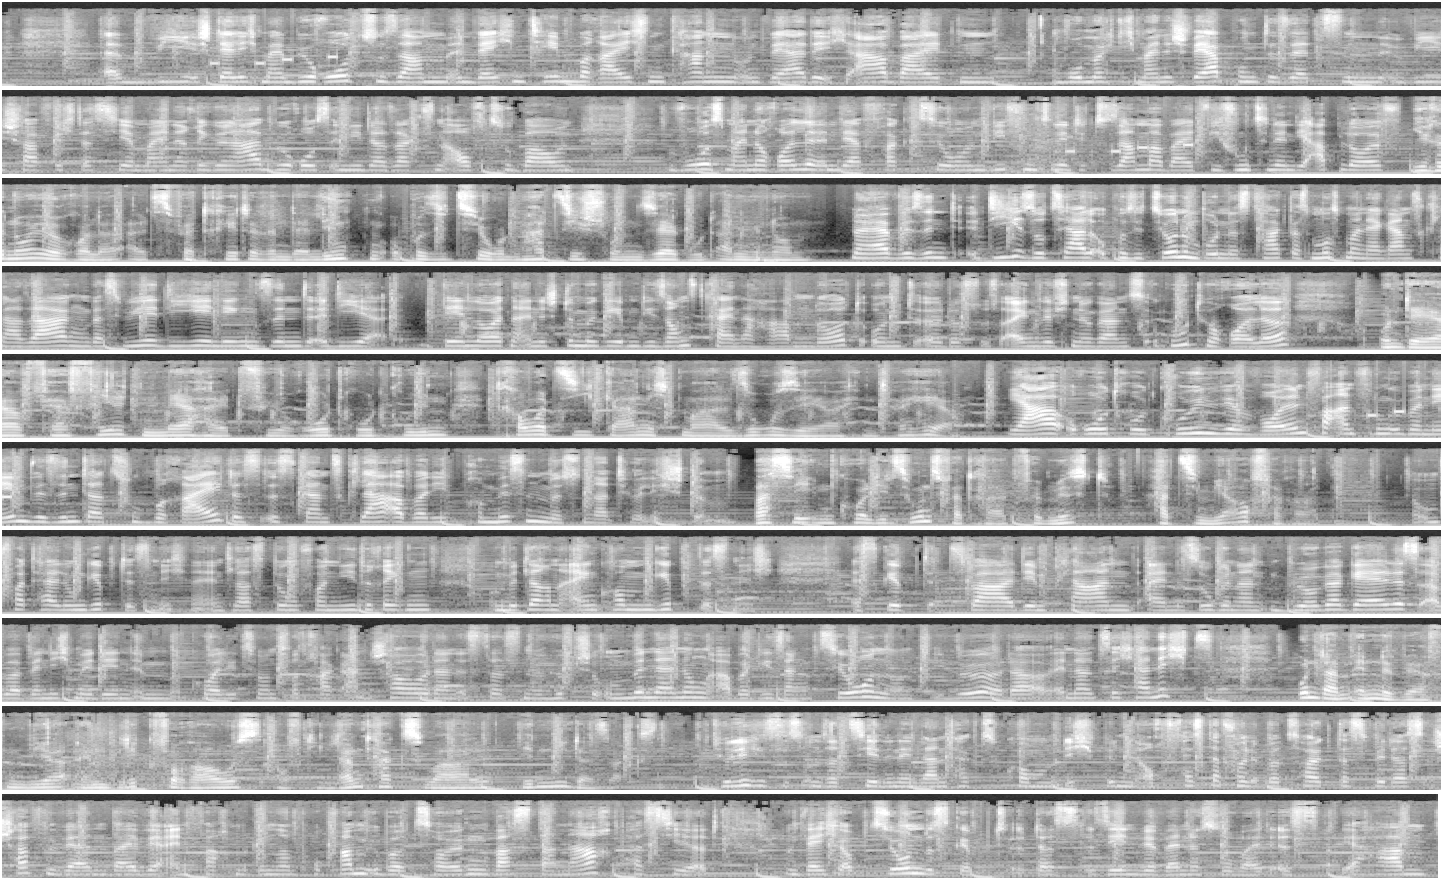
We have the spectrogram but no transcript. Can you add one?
Äh, wie stelle ich mein Büro zusammen? In welchen Themenbereichen kann und werde ich arbeiten? Wo möchte ich meine Schwerpunkte setzen? Wie schaffe ich das hier, meine Regionalbüros in Niedersachsen aufzubauen? Wo ist meine Rolle in der Fraktion? Wie funktioniert die Zusammenarbeit? Wie funktionieren die Abläufe? Ihre neue Rolle als Vertreterin der linken Opposition hat sie schon sehr gut angenommen. Naja, wir sind die soziale Opposition im Bundestag, das muss man ja ganz klar sagen, dass wir diejenigen sind, die den Leuten eine Stimme geben, die sonst keine haben dort. Und äh, das ist eigentlich eine ganz gute Rolle. Und der verfehlten Mehrheit für Rot-Rot-Grün trauert sie gar nicht mal so sehr hinterher. Ja, Rot-Rot-Grün, wir wollen Verantwortung übernehmen, wir sind dazu bereit, das ist ganz klar, aber die Prämissen müssen natürlich stimmen. Was sie im Koalitionsvertrag vermisst, hat sie mir auch verraten. Eine Umverteilung gibt es nicht, eine Entlastung von niedrigen und mittleren Einkommen gibt es nicht. Es gibt zwar den Plan eines sogenannten Bürgergeldes, aber wenn ich mir den im Koalitionsvertrag anschaue, dann ist das eine hübsche Umbenennung, aber die Sanktionen und die Höhe, da ändert sich ja nichts. Und am Ende werfen wir einen Blick voraus auf die Landtagswahl in Niedersachsen. Natürlich ist es unser Ziel, in den Landtag zu kommen und ich bin auch fest davon überzeugt, dass wir das schaffen werden, weil wir einfach mit unserem Programm überzeugen, was danach passiert und welche Optionen es gibt. Das sehen wir, wenn es soweit ist. Wir haben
